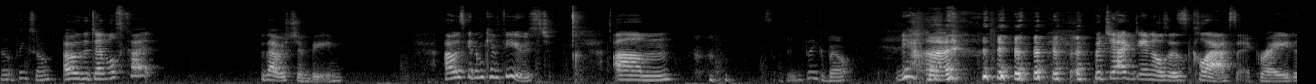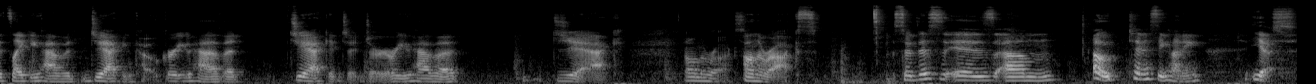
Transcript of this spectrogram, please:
I don't think so. Oh, the Devil's Cut? That was Jim Beam. I always get them confused. Um, Something to think about. yeah. Uh, But Jack Daniels is classic, right? It's like you have a Jack and Coke, or you have a Jack and Ginger, or you have a Jack on the rocks. on the rocks. So this is, um, oh, Tennessee Honey. Yes.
